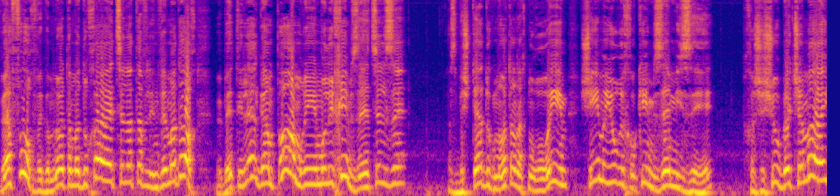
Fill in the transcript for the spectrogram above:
והפוך, וגם לא את המדוכה אצל התבלין ומדוך. ובית הלל גם פה אומרים מוליכים זה אצל זה. אז בשתי הדוגמאות אנחנו רואים שאם היו רחוקים זה מזה, חששו בית שמאי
